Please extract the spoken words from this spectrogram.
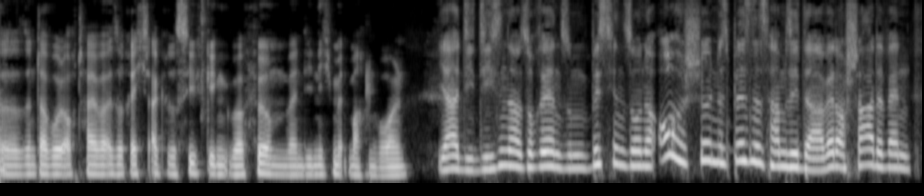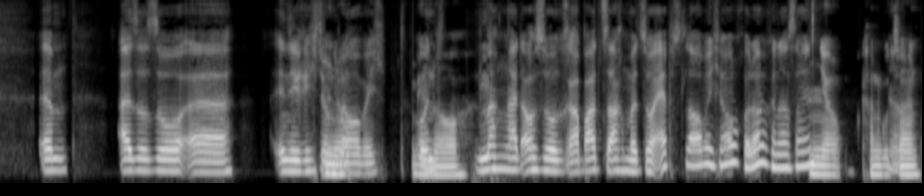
ja. Äh, sind da wohl auch teilweise recht aggressiv gegenüber Firmen, wenn die nicht mitmachen wollen. Ja, die, die sind da so, so ein bisschen so eine, oh, schönes Business haben sie da. Wäre doch schade, wenn. Ähm, also so äh, in die Richtung, Ja. glaube ich. Und Genau. die machen halt auch so Rabattsachen mit so Apps, glaube ich auch, oder? Kann das sein? Ja, kann gut sein.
